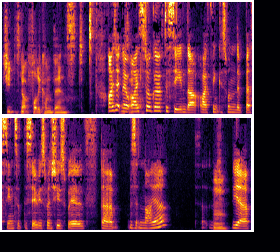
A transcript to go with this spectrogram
she's not fully convinced? I don't know. I still go after scene that I think is one of the best scenes of the series when she's with um is it Nya? Is that- Yeah.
